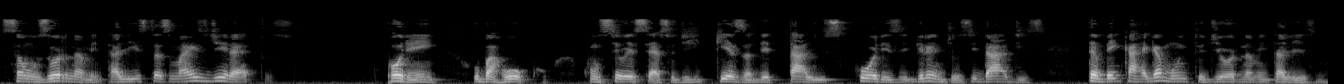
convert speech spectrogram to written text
são os ornamentalistas mais diretos. Porém, o Barroco com seu excesso de riqueza, detalhes, cores e grandiosidades, também carrega muito de ornamentalismo.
